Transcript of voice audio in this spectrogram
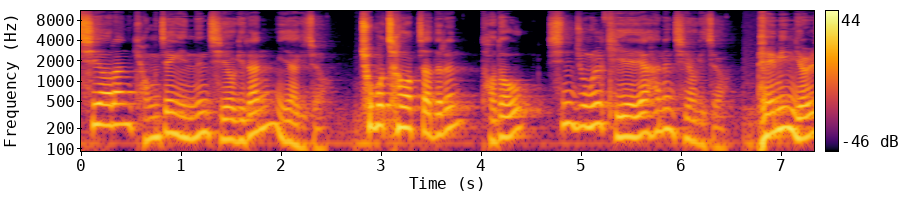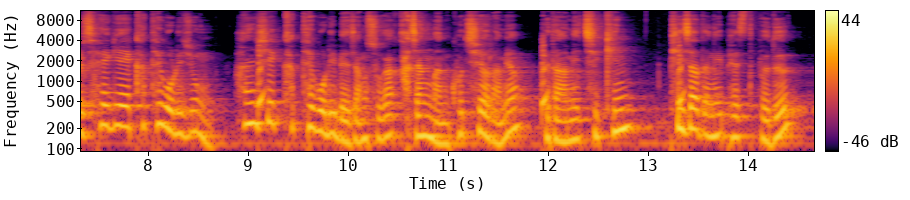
치열한 경쟁이 있는 지역이란 이야기죠. 초보 창업자들은 더더욱 신중을 기해야 하는 지역이죠. 배민 13개의 카테고리 중 한식 카테고리 매장 수가 가장 많고 치열하며 그 다음이 치킨, 피자 등의 패스트푸드,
